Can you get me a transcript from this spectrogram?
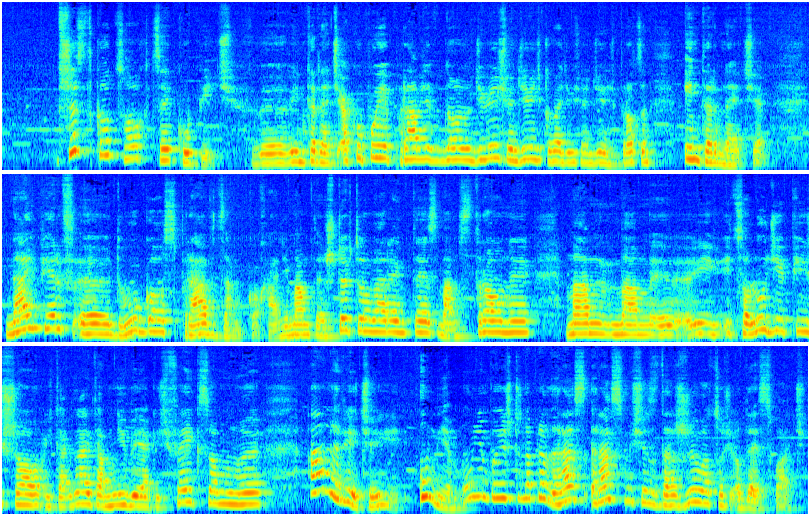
Wszystko, co chcę kupić w, w internecie, a kupuję prawie no, 99,99% w internecie. Najpierw e, długo sprawdzam, kochanie. Mam ten sztyftowarek test, mam strony, mam, mam e, i, i co ludzie piszą i tak dalej. Tam niby jakieś fake są, e, ale wiecie, umiem, umiem, bo jeszcze naprawdę raz, raz mi się zdarzyło coś odesłać.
